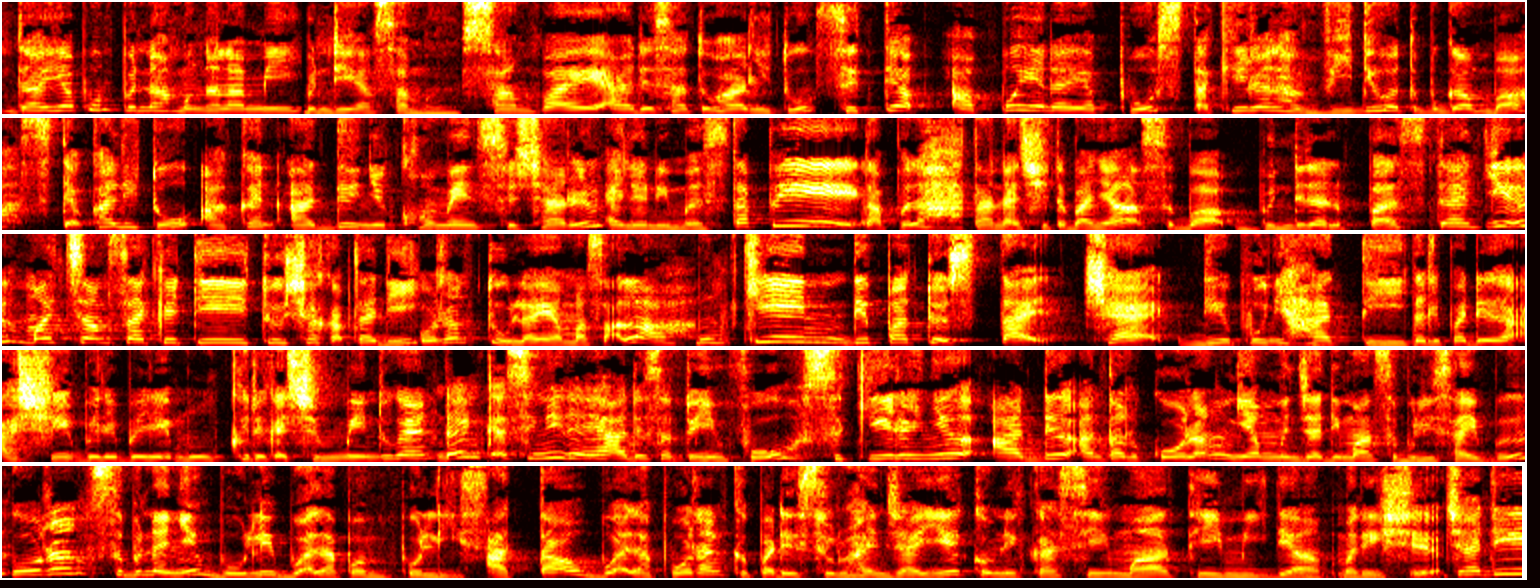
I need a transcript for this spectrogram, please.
Daya pun pernah mengalami benda yang sama. Sampai ada satu hari tu, setiap apa yang Daya post, tak kira lah video atau gambar, setiap kali tu akan adanya komen secara anonymous. Tapi tak apalah, tak nak cerita banyak sebab benda dah lepas dan ya yeah, macam security tu cakap tadi orang tu lah yang masalah mungkin dia patut start check dia punya hati daripada asyik belik-belik muka dekat cermin tu kan dan kat sini dah ada satu info sekiranya ada antara korang yang menjadi mangsa buli cyber korang sebenarnya boleh buat laporan polis atau buat laporan kepada Suruhanjaya Komunikasi Multimedia Malaysia jadi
